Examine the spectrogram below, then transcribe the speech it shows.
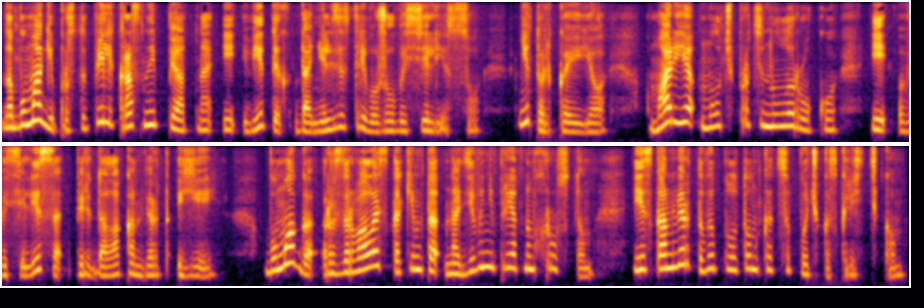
На бумаге проступили красные пятна, и вид их до нельзя встревожил Василису. Не только ее. Марья молча протянула руку, и Василиса передала конверт ей. Бумага разорвалась каким-то надиво неприятным хрустом, и из конверта выпала тонкая цепочка с крестиком,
